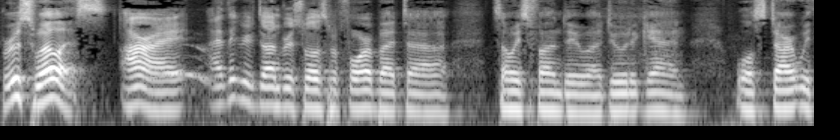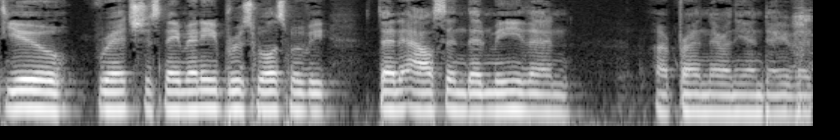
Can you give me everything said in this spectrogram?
Bruce Willis. All right. I think we've done Bruce Willis before, but uh, it's always fun to uh, do it again. We'll start with you, Rich. Just name any Bruce Willis movie, then Alison, then me, then our friend there on the end, David.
